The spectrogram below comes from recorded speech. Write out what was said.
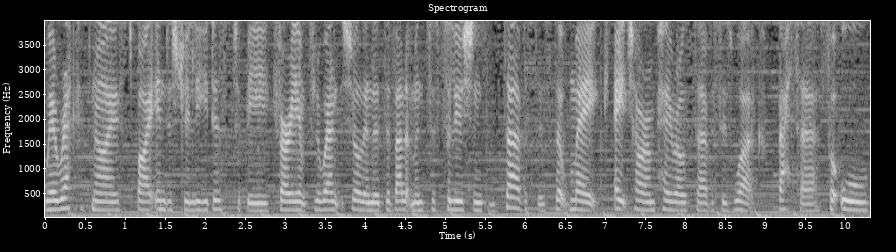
we're recognised by industry leaders to be very influential in the development of solutions and services that make HR and payroll services work better for all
